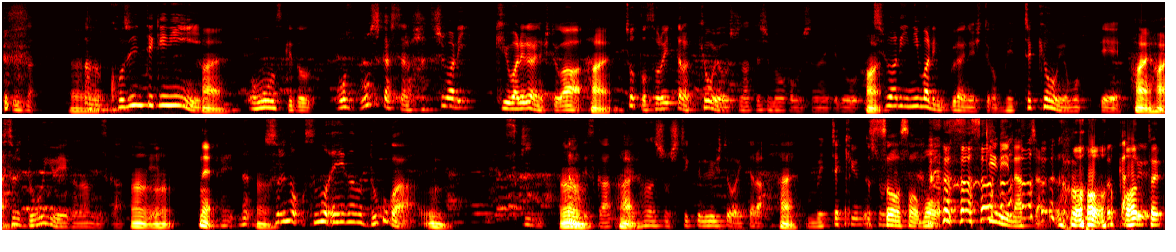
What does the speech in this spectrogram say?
でもさ、う。うんあの、個人的にはい。思うんですけど、も、もしかしたら8割、9割ぐらいの人が、はい。ちょっとそれ言ったら興味を失ってしまうかもしれないけど、はい1割、2割ぐらいの人がめっちゃ興味を持って、はい。はいえ。それどういう映画なんですかって、うんうん。ね。えなうんそれの、その映画のどこがうん。好きなんですか、うんみたいな話をしてくれる人がいたら、はい。めっちゃキュンとします。そうそう、もう好きになっちゃう。本当に。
